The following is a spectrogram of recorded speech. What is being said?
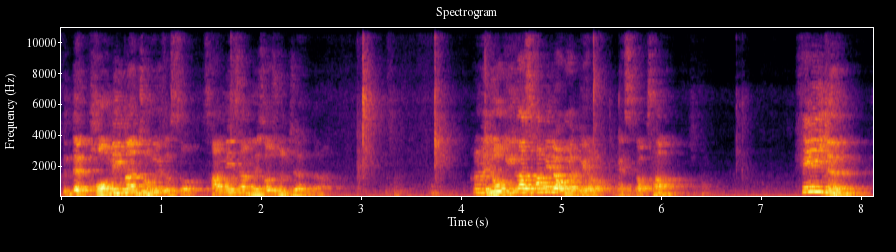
근데 범위만 정해졌어. 3 이상에서 존재한다 그러면 여기가 3이라고 할게요 x값 3 k는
